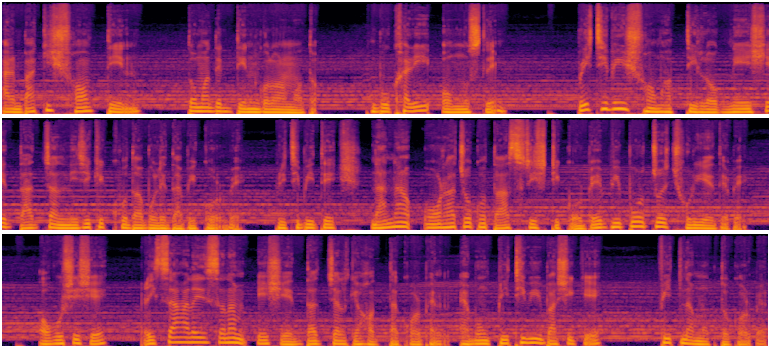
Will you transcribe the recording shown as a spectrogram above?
আর বাকি সব দিন তোমাদের দিনগুলোর মতো, বুখারি ও মুসলিম। পৃথিবীর সমাপ্তি লগ্নে এসে দাজ্জাল নিজেকে খোদা বলে দাবি করবে। পৃথিবীতে নানা অরাজকতা সৃষ্টি করবে, বিপর্যয় ছড়িয়ে দেবে। অবশেষে ঈসা আলাইসাল্লাম এসে দাজ্জালকে হত্যা করবেন এবং পৃথিবীবাসীকে ফিতনা মুক্ত করবেন।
